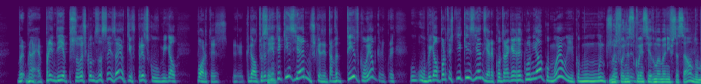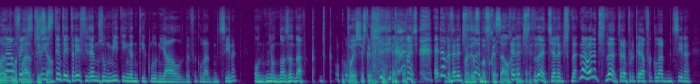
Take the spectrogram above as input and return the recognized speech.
Não é? Prendia pessoas com 16 anos. Eu tive preso com o Miguel Portas, eh, que na altura Sim. devia ter 15 anos, quer dizer, estava detido com ele. O, o Miguel Portas tinha 15 anos e era contra a guerra colonial, como eu e como muitos Mas foi na sequência de uma manifestação, de uma, de Não, uma foi, tomada de foi em posição? 73, fizemos um meeting anticolonial na Faculdade de Medicina, onde nenhum de nós andava com com- Pois, eu creio. mas, é, não, mas era de Perdeu-se uma vocação. Era de estudantes, era de estudantes. Não, era de estudantes, era porque a Faculdade de Medicina eh,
